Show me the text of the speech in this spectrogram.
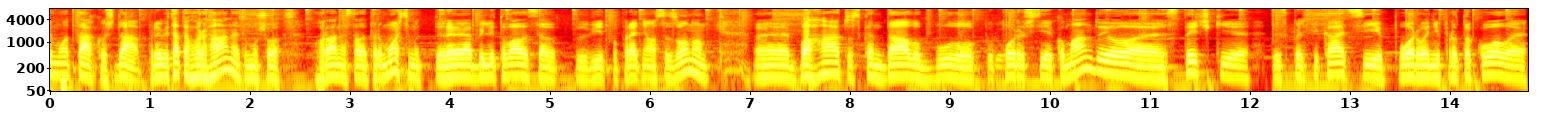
Хочемо також да, привітати горгани, тому що горгани стали переможцями, реабілітувалися від попереднього сезону. Е, багато скандалу було поруч з цією командою. Е, стички, дискваліфікації, порвані протоколи.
